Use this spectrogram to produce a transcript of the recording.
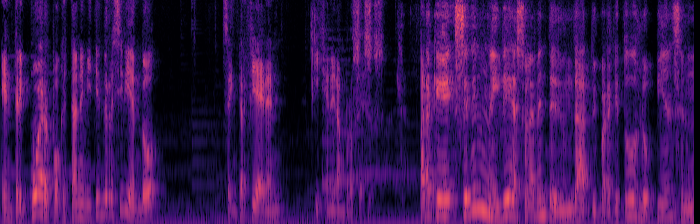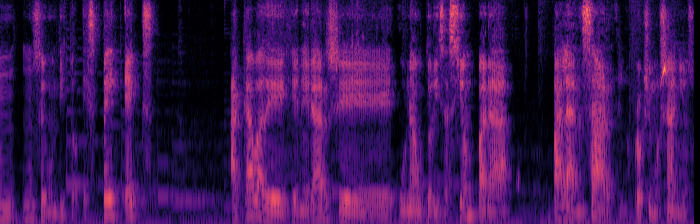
entre cuerpos que están emitiendo y recibiendo, se interfieren y generan procesos. Para que se den una idea solamente de un dato y para que todos lo piensen un, un segundito, SpaceX acaba de generarse una autorización para va a lanzar en los próximos años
